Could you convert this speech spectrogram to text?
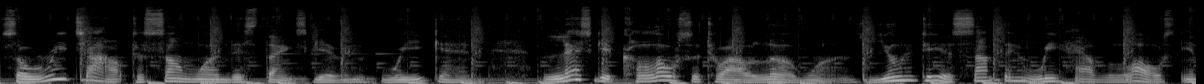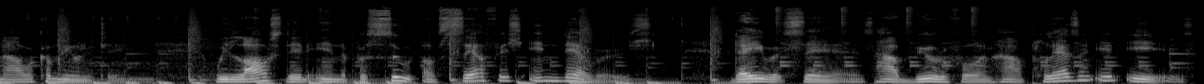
So reach out to someone this Thanksgiving week and Let's get closer to our loved ones. Unity is something we have lost in our community. We lost it in the pursuit of selfish endeavors. David says how beautiful and how pleasant it is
